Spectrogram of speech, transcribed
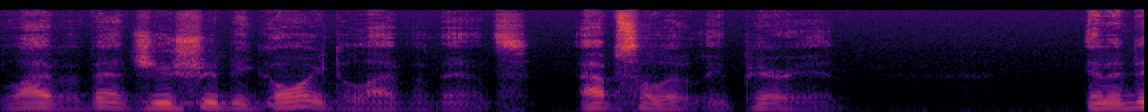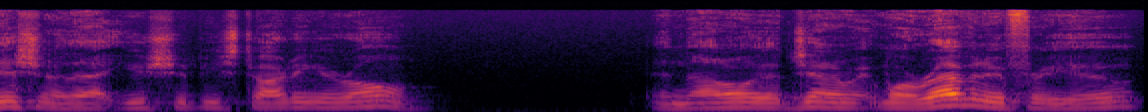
live events, you should be going to live events. Absolutely, period. In addition to that, you should be starting your own. And not only will generate more revenue for you,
